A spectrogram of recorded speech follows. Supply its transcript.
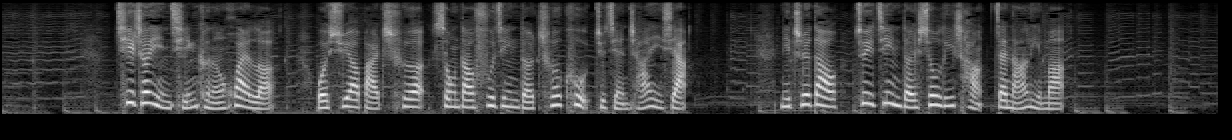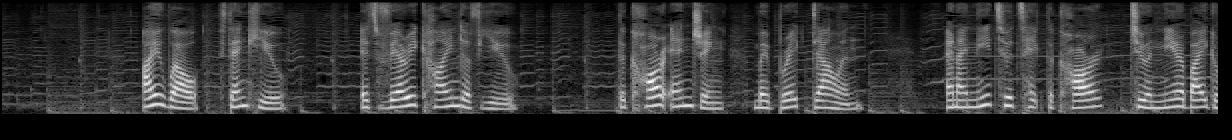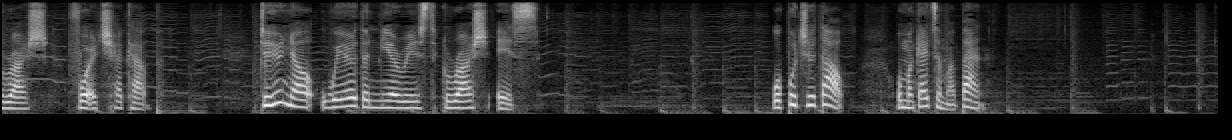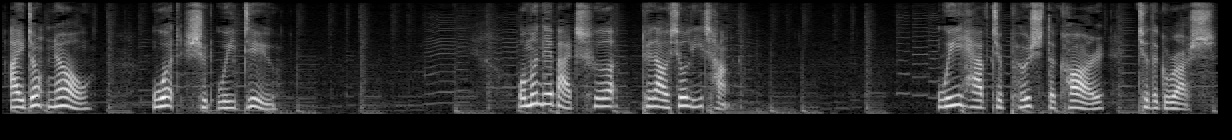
汽车引擎可能坏了，我需要把车送到附近的车库去检查一下。你知道最近的修理厂在哪里吗？I will, thank you. It's very kind of you. The car engine may break down, and I need to take the car to a nearby garage for a checkup. Do you know where the nearest garage is? 我不知道，我们该怎么办？I don't know. What should we do? 我们得把车推到修理厂。We have to push the car to the garage.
